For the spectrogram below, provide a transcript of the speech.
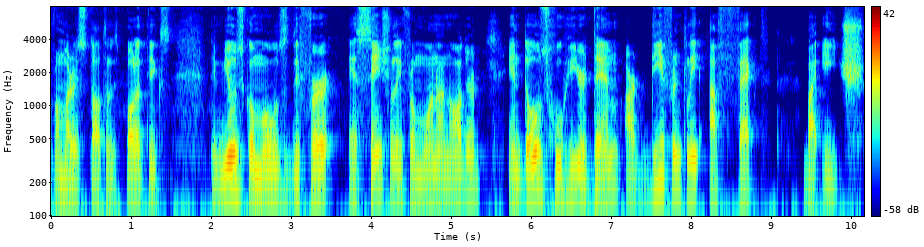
from Aristotle's Politics The musical modes differ essentially from one another, and those who hear them are differently affected by each.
